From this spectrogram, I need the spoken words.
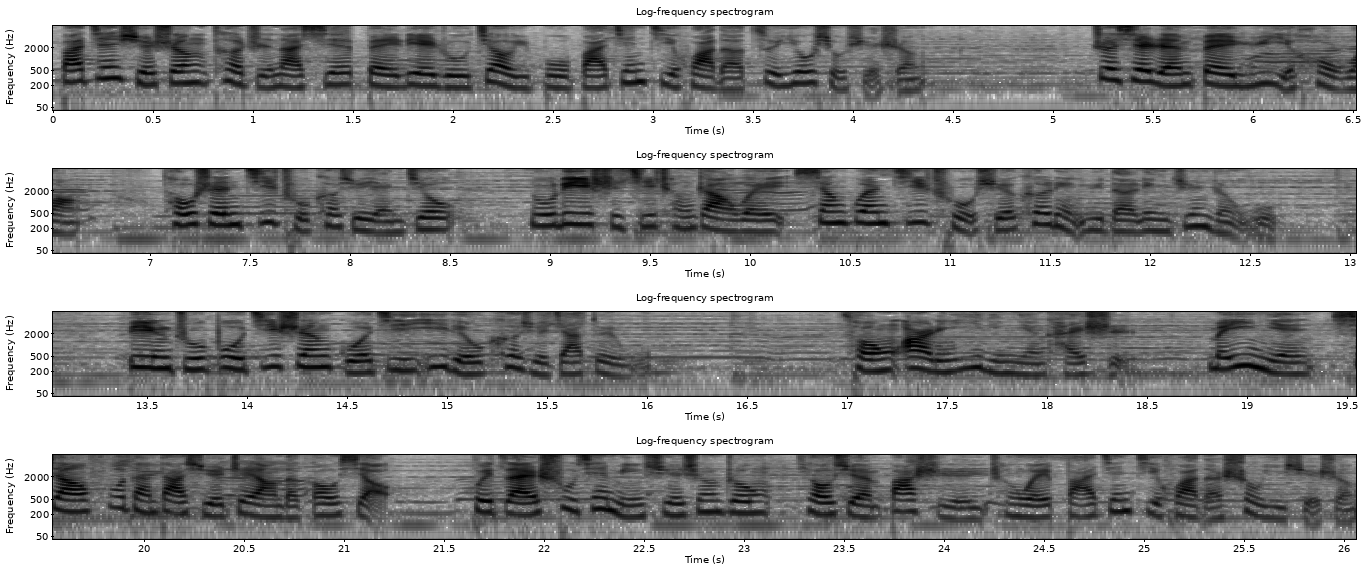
拔尖学生特指那些被列入教育部拔尖计划的最优秀学生，这些人被予以厚望，投身基础科学研究，努力使其成长为相关基础学科领域的领军人物，并逐步跻身国际一流科学家队伍。从2010年开始，每一年像复旦大学这样的高校，会在数千名学生中挑选80人成为拔尖计划的受益学生。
